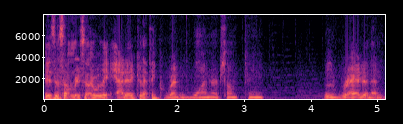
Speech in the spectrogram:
Is this something recently where they added? Because I think red 1 or something was red and then...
